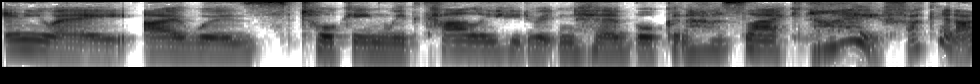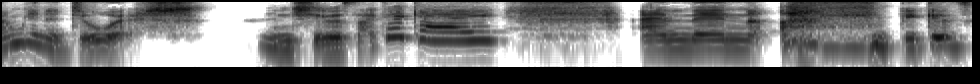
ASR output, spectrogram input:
anyway, I was talking with Carly, who'd written her book, and I was like, no, fuck it, I'm going to do it. And she was like, okay. And then because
